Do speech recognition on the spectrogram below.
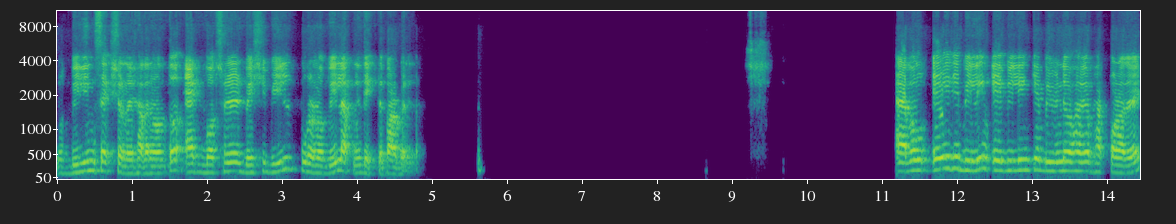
বিলিং সেকশনে সাধারণত এক বছরের বেশি বিল পুরনো বিল আপনি দেখতে পারবেন না। এবং এই যে বিলিং এই বিলিং কে বিভিন্ন ভাগে ভাগ করা যায়।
